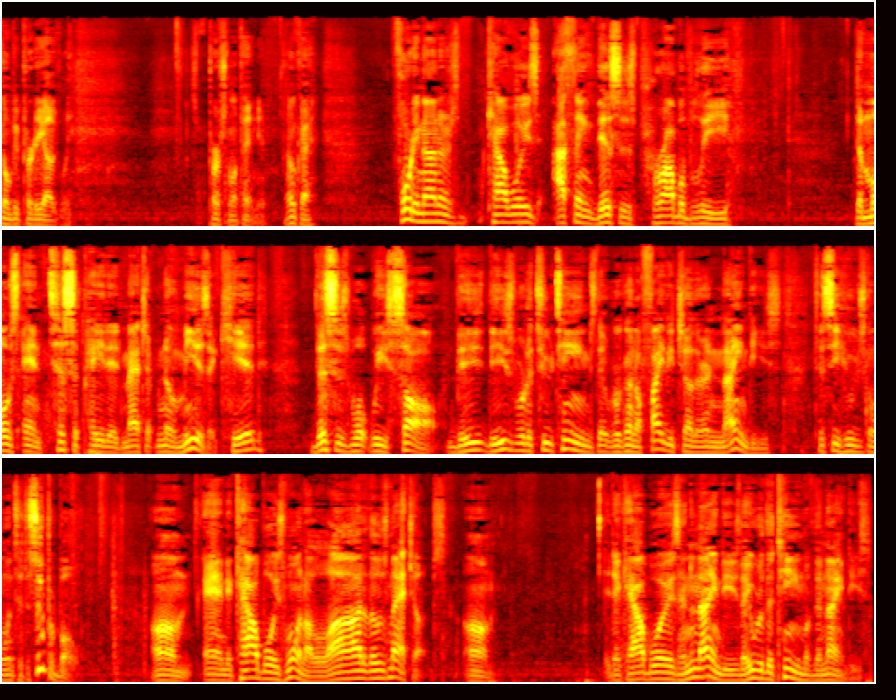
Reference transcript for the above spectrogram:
going to be pretty ugly. personal opinion. Okay. 49ers, Cowboys, I think this is probably the most anticipated matchup. No, me as a kid, this is what we saw. These, these were the two teams that were going to fight each other in the 90s to see who's going to the Super Bowl. Um, and the Cowboys won a lot of those matchups. Um, the Cowboys in the 90s, they were the team of the 90s.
